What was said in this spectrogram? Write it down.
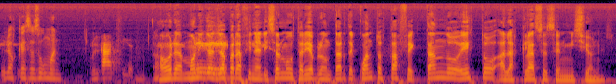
los que se suman. Ahora, Mónica, ya eh, para finalizar, me gustaría preguntarte cuánto está afectando esto a las clases en misiones.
